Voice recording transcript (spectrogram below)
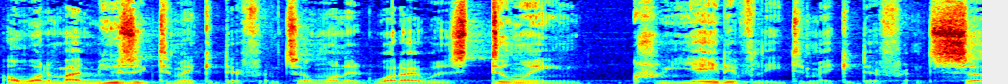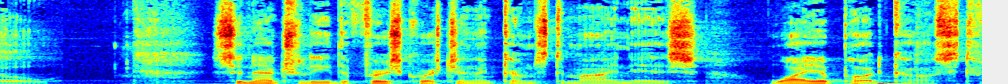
I wanted my music to make a difference. I wanted what I was doing creatively to make a difference. So, so naturally, the first question that comes to mind is why a podcast?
